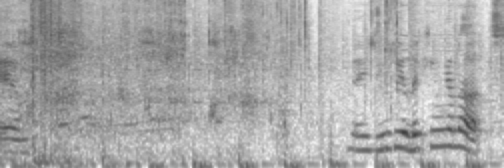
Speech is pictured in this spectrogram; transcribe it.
Damn. They do be licking a lot.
